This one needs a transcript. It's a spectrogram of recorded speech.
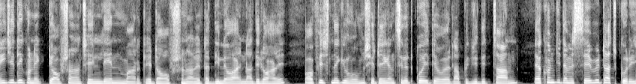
নিজে দেখুন একটি অপশন আছে লেন মার্ক এটা অপশনাল এটা দিলেও হয়, না দিলেও হয়। অফিস নাকি হোম সেটা এখানে সিলেক্ট করে দিতে পারেন আপনি যদি চান। এখন যদি আমি সেভে টাচ করি,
